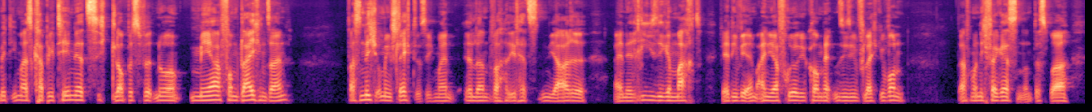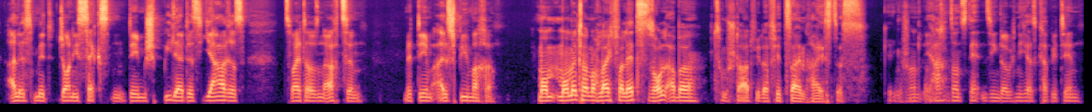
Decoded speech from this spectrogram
mit ihm als Kapitän jetzt, ich glaube, es wird nur mehr vom Gleichen sein, was nicht unbedingt schlecht ist. Ich meine, Irland war die letzten Jahre eine riesige Macht. Wäre die WM ein Jahr früher gekommen, hätten sie sie vielleicht gewonnen. Darf man nicht vergessen. Und das war alles mit Johnny Sexton, dem Spieler des Jahres 2018, mit dem als Spielmacher. Momentan noch leicht verletzt, soll aber zum Start wieder fit sein, heißt es. Gegen Ja, ansonsten hätten sie ihn, glaube ich, nicht als Kapitän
